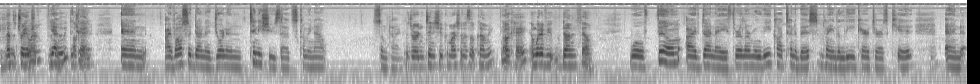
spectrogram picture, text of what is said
Is that the trailer for yeah, the movie? the okay. trailer. And I've also done a Jordan tennis shoes that's coming out sometime. The Jordan tennis shoe commercial is upcoming. Yeah. Okay. And what have you done in film? Well, film, I've done a thriller movie called Tenebis, Mm-hmm. playing the lead character as a kid. And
